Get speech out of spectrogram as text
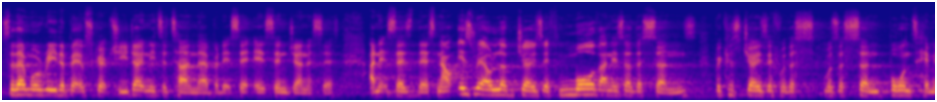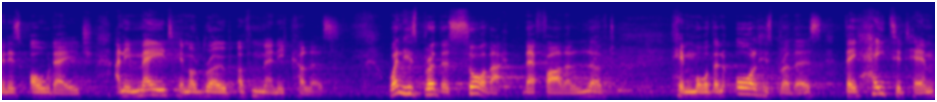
So then we'll read a bit of scripture. You don't need to turn there, but it's, it's in Genesis. And it says this Now Israel loved Joseph more than his other sons because Joseph was a, was a son born to him in his old age, and he made him a robe of many colors. When his brothers saw that their father loved him more than all his brothers, they hated him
